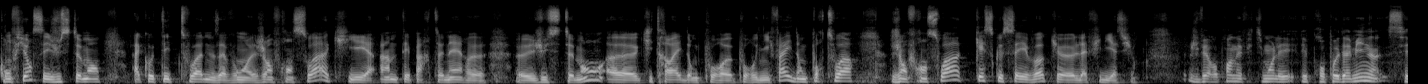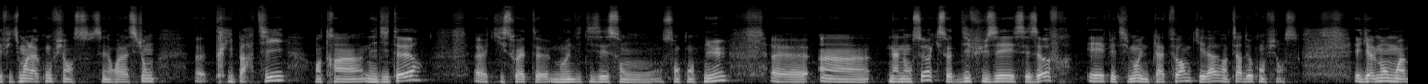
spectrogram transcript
confiance. Et justement, à côté de toi, nous avons Jean-François, qui est un de tes partenaires euh, euh, justement, qui travaille donc pour, pour Unify. Donc pour toi, Jean-François, qu'est-ce que ça évoque l'affiliation? Je vais reprendre effectivement les, les propos d'Amine. C'est effectivement la confiance. C'est une relation tripartie entre un éditeur, euh, qui souhaite monétiser son, contenu, euh, un, annonceur qui souhaite diffuser ses offres et effectivement une plateforme qui est là en terre de confiance. Également,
